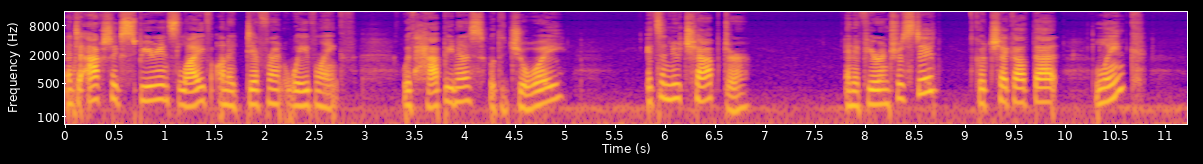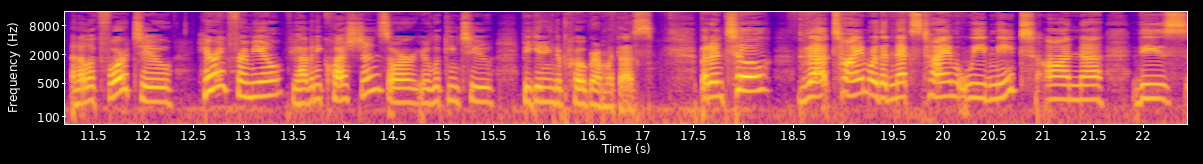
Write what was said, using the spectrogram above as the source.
and to actually experience life on a different wavelength with happiness, with joy. It's a new chapter. And if you're interested, go check out that link. And I look forward to hearing from you if you have any questions or you're looking to beginning the program with us. But until that time or the next time we meet on uh, these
